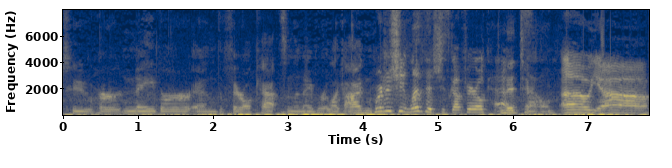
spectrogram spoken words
to her neighbor and the feral cats in the neighborhood. Like, I'm Where does she live that she's got feral cats? Midtown. Oh yeah,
